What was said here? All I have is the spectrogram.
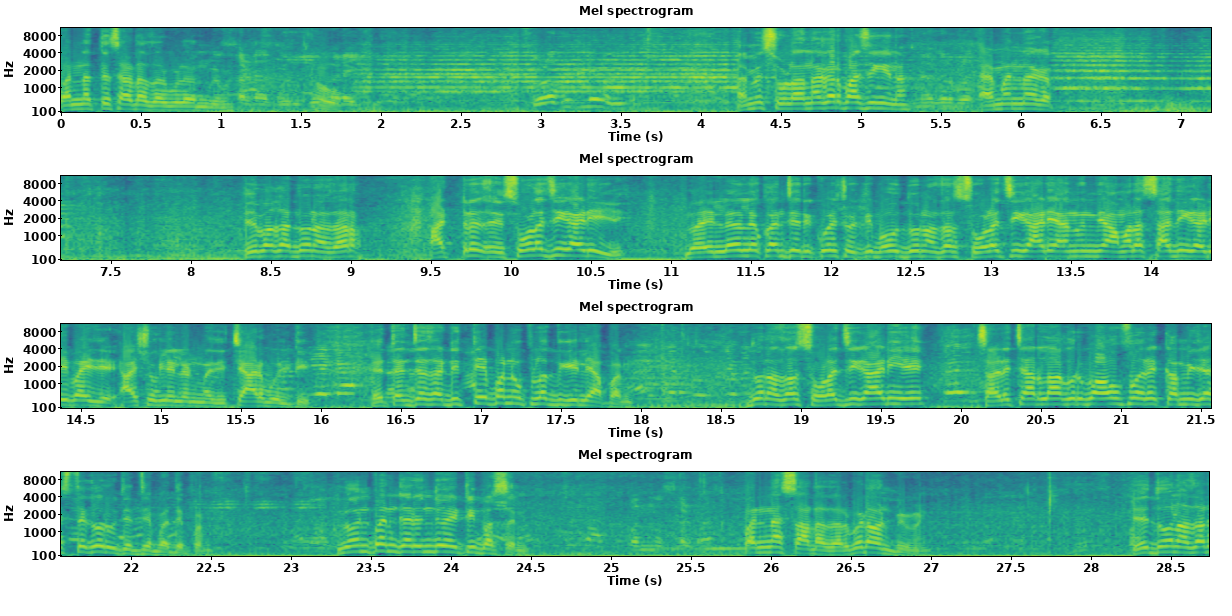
पन्नास ते साठ हजार रुपये साठ हजार रुपये हो. भरायचे सोळा कुठले म्हणते आम्ही सोळा नगर पासिंग आहे नगर ना पासिंग. अहमदनगर. हे बघा दोन हजार अठरा सोळाची गाडी आहे लय लोकांची रिक्वेस्ट होती भाऊ दोन हजार सोळाची गाडी आणून द्या आम्हाला साधी गाडी पाहिजे. अशोक लेलंडमध्ये चार बोल्टी हे त्यांच्यासाठी ते पण उपलब्ध केले आपण. दोन हजार सोळाची गाडी आहे साडेचार लाख रुपये ऑफर आहे कमी जास्त करू त्याच्यामध्ये पण. लोन पण करून देऊ एटी पर्सेंट पन्नास साठ हजार. रुपये डाऊन पेमेंट हे दोन हजार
